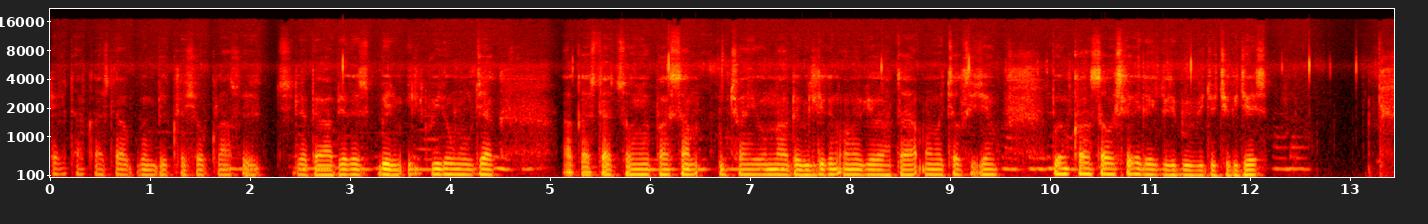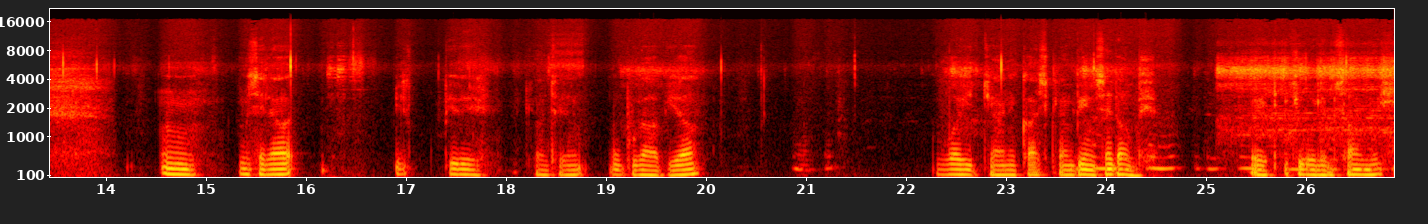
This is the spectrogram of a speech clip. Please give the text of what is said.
Evet arkadaşlar bugün bir Clash of Clans ile beraberiz. Benim ilk videom olacak. Arkadaşlar sorun yaparsam lütfen yorumlarda bildirin. Ona göre hata yapmamaya çalışacağım. Bugün kan savaşları ile ilgili bir video çekeceğiz. Hmm, mesela ilk biri gönderelim. Bu Burak ya. Vahit yani karşı klan birincisine dalmış. Evet iki golem salmış.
